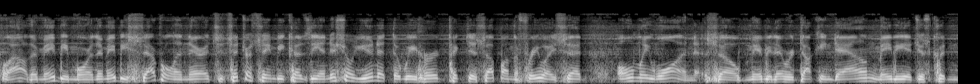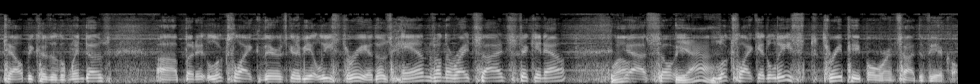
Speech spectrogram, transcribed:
Wow, there may be more. There may be several in there. It's, it's interesting because the initial unit that we heard pick this up on the freeway said only one. So maybe they were ducking down. Maybe it just couldn't tell because of the windows. Uh, but it looks like there's going to be at least three. Are those hands on the right side sticking out? Well, yeah. So it yeah. looks like at least three people were inside the vehicle.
